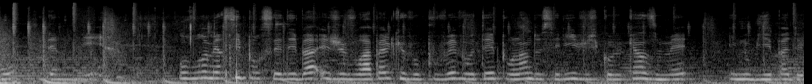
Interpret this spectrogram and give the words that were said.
Bon, c'est terminé. On vous remercie pour ces débats et je vous rappelle que vous pouvez voter pour l'un de ces livres jusqu'au 15 mai et n'oubliez pas de lire.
